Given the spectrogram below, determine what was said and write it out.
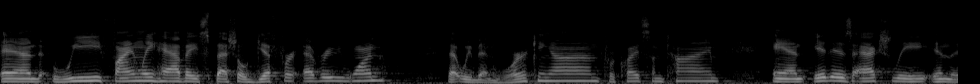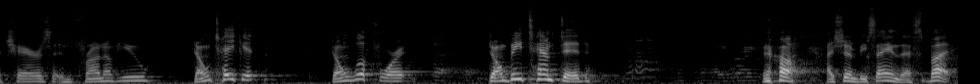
and we finally have a special gift for everyone that we've been working on for quite some time. And it is actually in the chairs in front of you. Don't take it, don't look for it, don't be tempted. No, I shouldn't be saying this, but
